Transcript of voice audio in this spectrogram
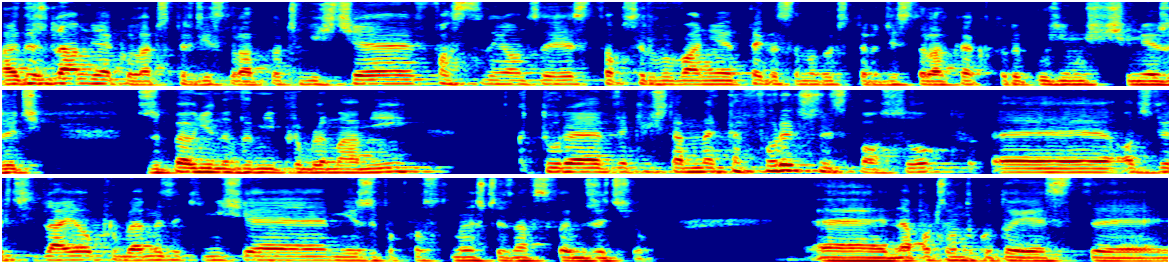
ale też dla mnie jako lat 40-latka oczywiście fascynujące jest obserwowanie tego samego 40-latka, który później musi się mierzyć z zupełnie nowymi problemami, które w jakiś tam metaforyczny sposób e, odzwierciedlają problemy, z jakimi się mierzy po prostu mężczyzna w swoim życiu. E, na początku to jest e,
